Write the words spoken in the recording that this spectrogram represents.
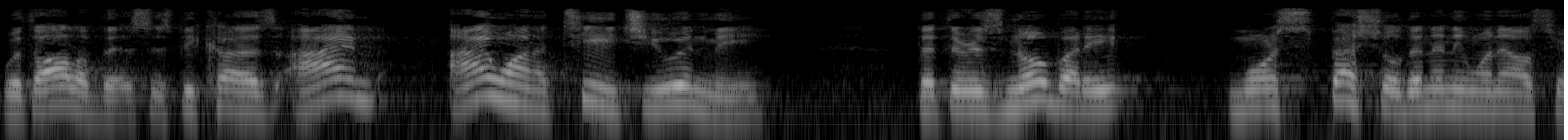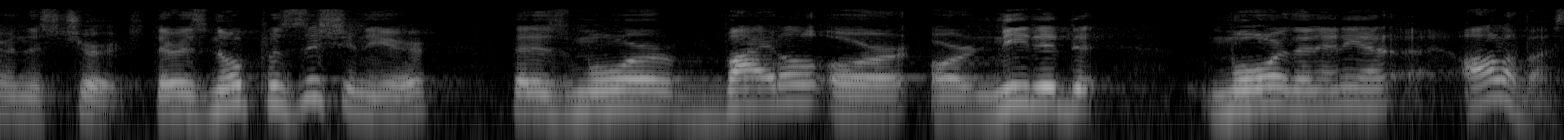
with all of this, is because I'm, I want to teach you and me that there is nobody more special than anyone else here in this church. There is no position here that is more vital or, or needed more than any all of us.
